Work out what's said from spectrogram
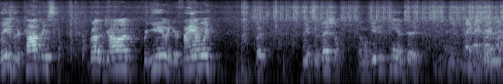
these are the copies, Brother John, for you and your family, but it's official. I'm gonna give you the pen too. Thank you very much.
